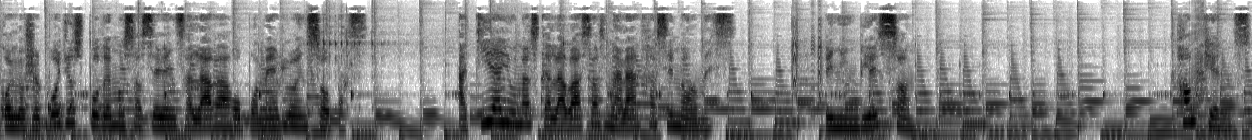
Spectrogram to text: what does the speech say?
Con los repollos podemos hacer ensalada o ponerlo en sopas. Aquí hay unas calabazas naranjas enormes. En inglés son pumpkins.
